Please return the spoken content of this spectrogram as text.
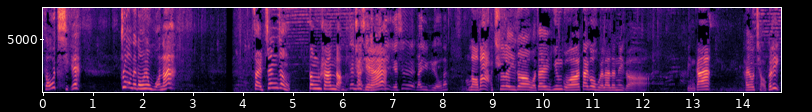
走起！重的东西我拿。在真正登山的之前，也是来旅游的。老爸吃了一个我在英国代购回来的那个饼干，还有巧克力。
